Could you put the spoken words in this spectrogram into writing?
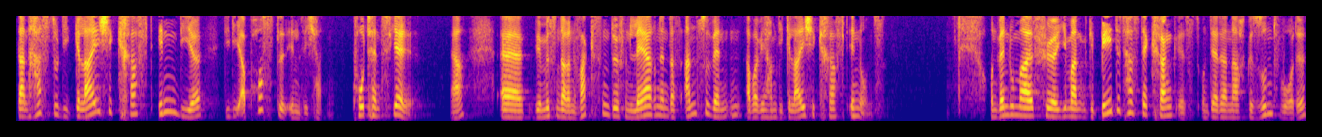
dann hast du die gleiche Kraft in dir, die die Apostel in sich hatten. Potenziell. Ja? Äh, wir müssen darin wachsen, dürfen lernen, das anzuwenden, aber wir haben die gleiche Kraft in uns. Und wenn du mal für jemanden gebetet hast, der krank ist und der danach gesund wurde,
